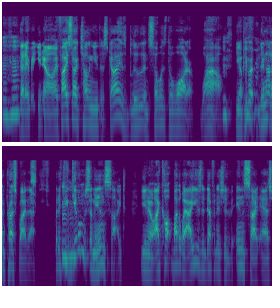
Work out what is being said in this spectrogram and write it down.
Mhm. that every, you know, if I start telling you the sky is blue and so is the water, wow, Mhm. you know, people, are, Mhm. they're not impressed by that. But if you Mhm. give them some insight, you know, I call, by the way, I use the definition of insight as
